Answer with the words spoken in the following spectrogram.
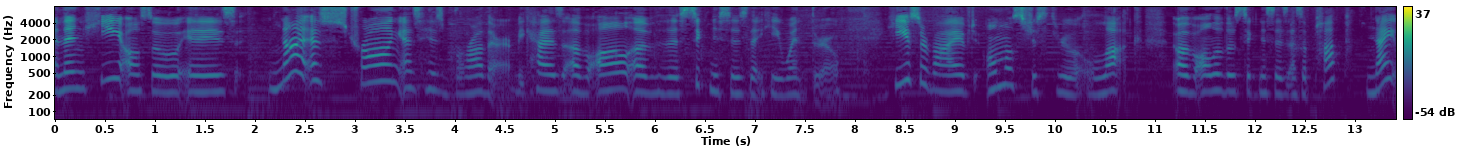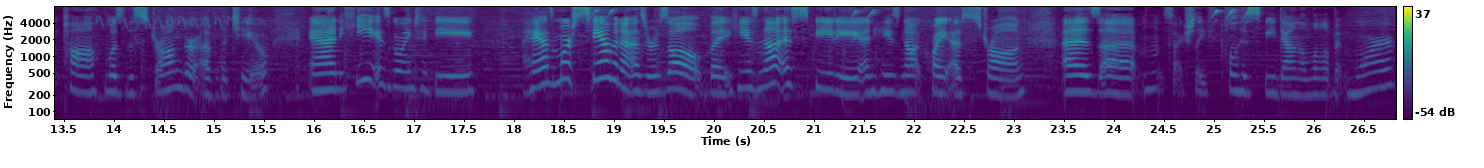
And then he also is not as strong as his brother because of all of the sicknesses that he went through. He survived almost just through luck of all of those sicknesses as a pup. Nightpaw was the stronger of the two, and he is going to be he has more stamina as a result, but he is not as speedy and he's not quite as strong as, uh, let's actually pull his speed down a little bit more.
